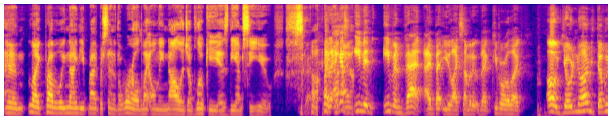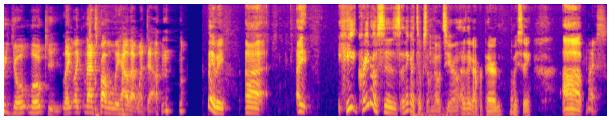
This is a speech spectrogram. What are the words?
and like probably 95% of the world my only knowledge of loki is the mcu so Right. like, And I guess I- even even that, I bet you like somebody like people were like, "Oh, yo, Nami, definitely yo Loki." Like like that's probably how that went down. maybe uh i he kratos is i think i took some notes here i think i prepared let me see uh nice.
